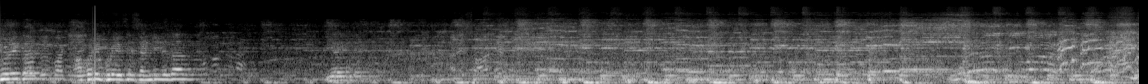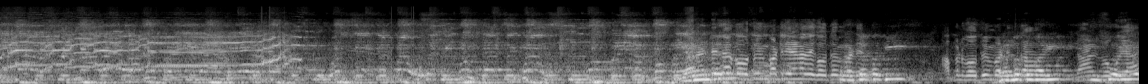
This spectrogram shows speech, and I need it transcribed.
घोडेकर गौतमी पाटील आपण पुढे यायचे संधी दादा. यानंतर गौतमी पाटील येणार आहे गौतमी पाटील आपण गौतमी बघूया. ईश्वरीय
